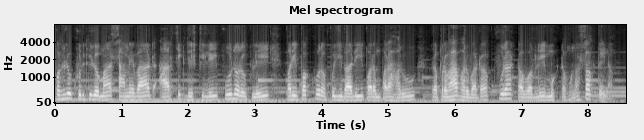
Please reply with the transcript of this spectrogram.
पहिलो खुड्किलोमा साम्यवाद आर्थिक दृष्टिले पूर्ण रूपले परिपक्व र पुँजीवादी परम्पराहरू र प्रभावहरूबाट पुरा टवरले मुक्त हुन सक्दैन।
